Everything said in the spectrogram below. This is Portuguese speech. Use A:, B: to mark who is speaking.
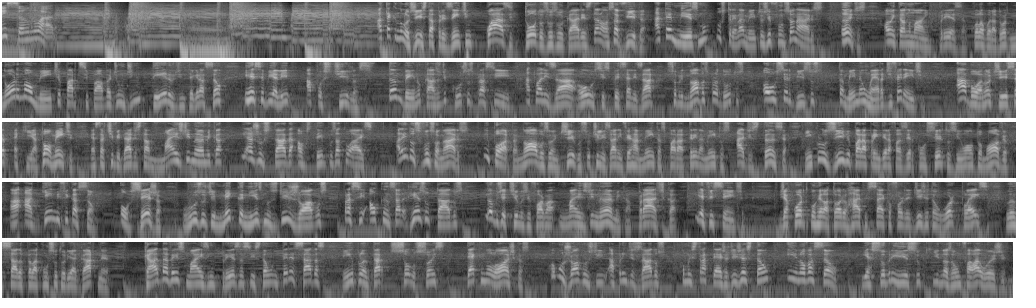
A: Nissan no ar.
B: A tecnologia está presente em quase todos os lugares da nossa vida, até mesmo nos treinamentos de funcionários. Antes, ao entrar numa empresa, o colaborador normalmente participava de um dia inteiro de integração e recebia ali apostilas. Também no caso de cursos para se atualizar ou se especializar sobre novos produtos ou serviços, também não era diferente. A boa notícia é que atualmente esta atividade está mais dinâmica e ajustada aos tempos atuais. Além dos funcionários, importa novos ou antigos utilizarem ferramentas para treinamentos à distância, inclusive para aprender a fazer concertos em um automóvel, há a gamificação, ou seja, o uso de mecanismos de jogos para se alcançar resultados e objetivos de forma mais dinâmica, prática e eficiente. De acordo com o relatório Hype Cycle for the Digital Workplace, lançado pela consultoria Gartner, cada vez mais empresas estão interessadas em implantar soluções tecnológicas, como jogos de aprendizados como estratégia de gestão e inovação. E é sobre isso que nós vamos falar hoje.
